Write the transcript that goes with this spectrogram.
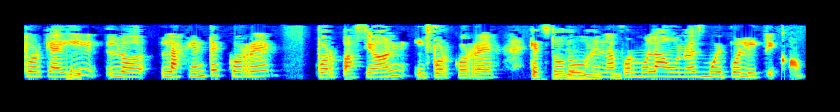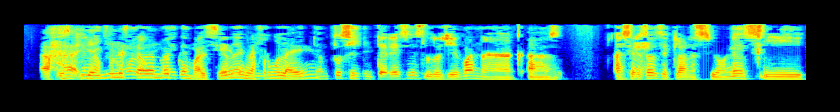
Porque ahí lo, la gente corre por pasión y por correr, que todo en la Fórmula 1 es muy político. Ajá, y ahí le está dando como al 100 en la Fórmula E. Tantos intereses los llevan a, hacer esas declaraciones y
